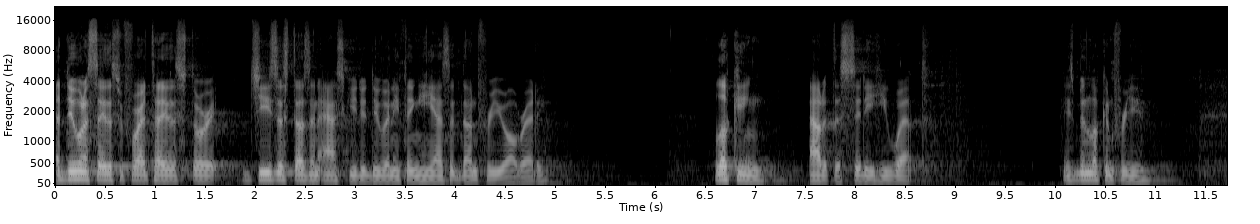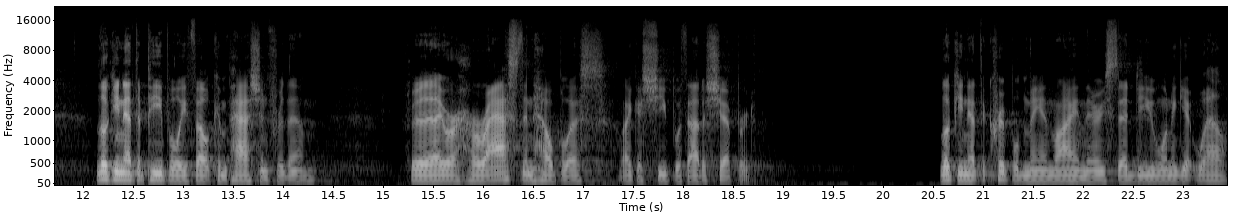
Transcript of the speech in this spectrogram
I do want to say this before I tell you this story. Jesus doesn't ask you to do anything he hasn't done for you already. Looking out at the city, he wept. He's been looking for you. Looking at the people, he felt compassion for them for they were harassed and helpless like a sheep without a shepherd. Looking at the crippled man lying there, he said, Do you want to get well?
